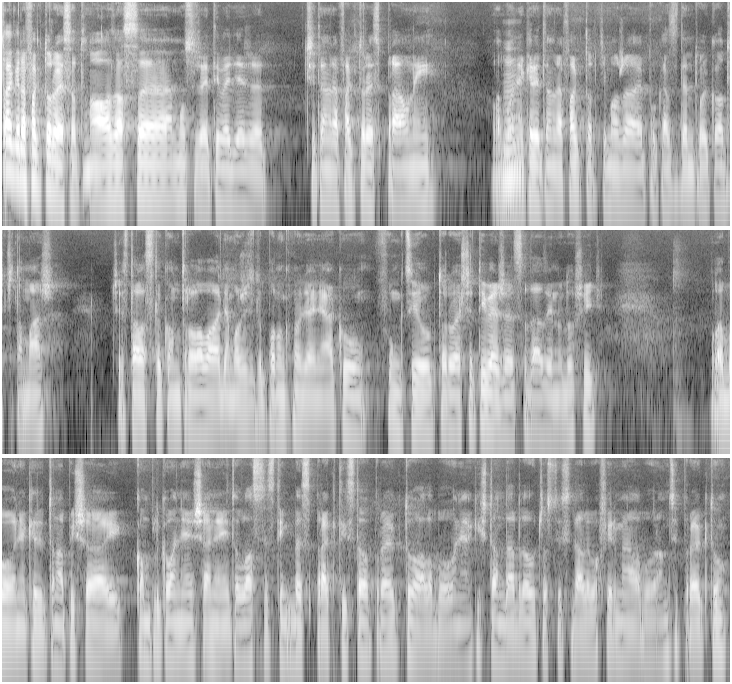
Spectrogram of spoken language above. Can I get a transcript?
Tak refaktoruje sa to, no ale zase musíš aj ty vedieť, že či ten refaktor je správny, lebo hmm. niekedy ten refaktor ti môže aj pokaziť ten tvoj kód, čo tam máš. Čiže stále sa to kontrolovať a môžete to ponúknuť aj nejakú funkciu, ktorú ešte ty vieš, že sa dá zjednodušiť. Lebo niekedy to napíše aj komplikovanejšie a nie je to vlastne s tým best practice toho projektu alebo nejakých štandardov, čo ste si dali vo firme alebo v rámci projektu.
